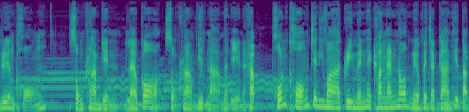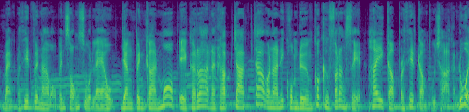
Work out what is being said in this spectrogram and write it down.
เรื่องของสงครามเย็นแล้วก็สงครามเวียดนามนั่นเองนะครับ ผลของเจนีวา Agreement ในครั้งนั้นนอกเหนือไปจากการที่ตัดแบ่งประเทศเวียดนามออกเป็น 2 ส่วนแล้ว ยังเป็นการมอบเอกราชนะครับจากเจ้าอาณานิคมเดิมก็คือฝรั่งเศสให้กับประเทศกัมพูชากันด้วย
